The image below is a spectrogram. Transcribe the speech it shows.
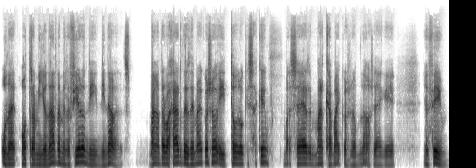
una otra millonada, me refiero, ni, ni nada. Van a trabajar desde Microsoft y todo lo que saquen va a ser marca Microsoft, ¿no? O sea que, en fin,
